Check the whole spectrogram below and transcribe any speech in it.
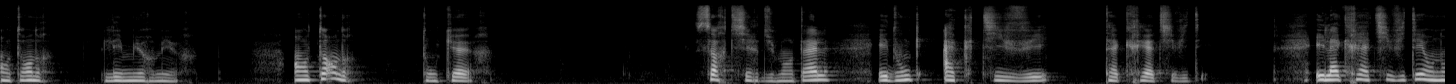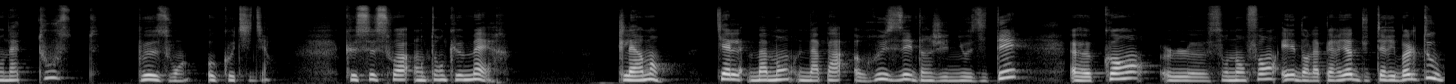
entendre les murmures, entendre ton cœur, sortir du mental et donc activer ta créativité. Et la créativité, on en a tous besoin au quotidien, que ce soit en tant que mère. Clairement, quelle maman n'a pas rusé d'ingéniosité euh, quand son enfant est dans la période du terrible tout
